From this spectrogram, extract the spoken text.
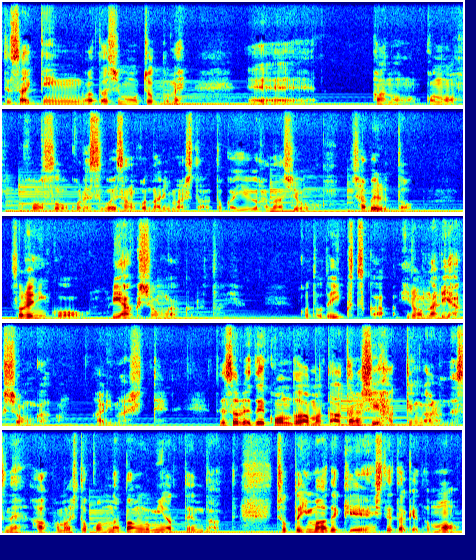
で、最近私もちょっとね、えー、あの、この放送、これすごい参考になりましたとかいう話を喋ると、それにこう、リアクションが来るということで、いくつかいろんなリアクションがありまして、で、それで今度はまた新しい発見があるんですね。あ、この人こんな番組やってんだって、ちょっと今まで敬遠してたけども、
